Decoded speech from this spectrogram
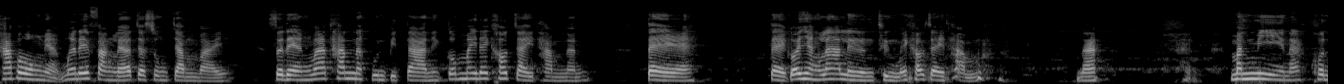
ข้าพระองค์เนี่ยเมื่อได้ฟังแล้วจะทรงจำไว้ แสดงว่าท่านนักุลปิตานี่ก็ไม่ได้เข้าใจธรรมนั้น แต่แต่ก็ยังล่าเริงถึงไม่เข้าใจธรรมนะ มันมีนะ คน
